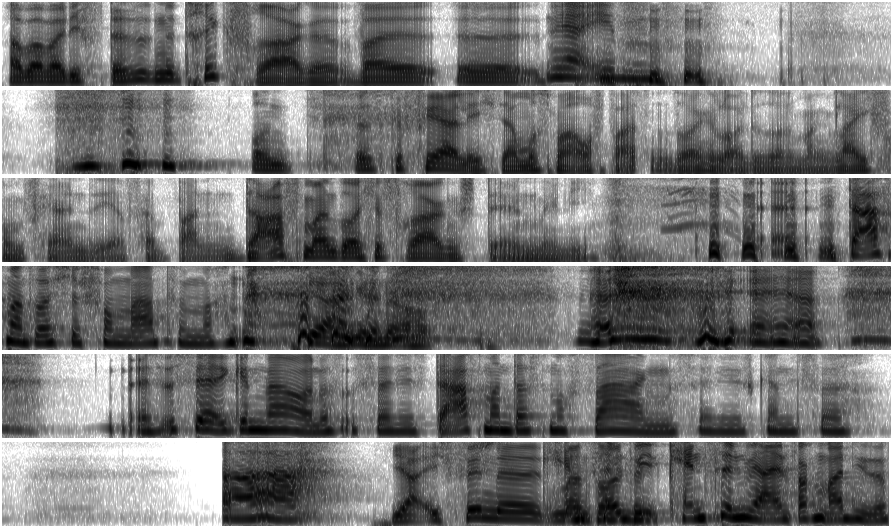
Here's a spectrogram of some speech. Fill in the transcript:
Aber weil die, das ist eine Trickfrage, weil. Äh, ja, eben. Und das ist gefährlich, da muss man aufpassen. Solche Leute sollte man gleich vom Fernseher verbannen. Darf man solche Fragen stellen, Melli? Äh, darf man solche Formate machen? Ja, genau. ja, ja. Es ist ja genau, das ist ja dieses, darf man das noch sagen? Das ist ja dieses ganze. Ah. Ja, ich finde, man sollte. Wir, canceln wir einfach mal diese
